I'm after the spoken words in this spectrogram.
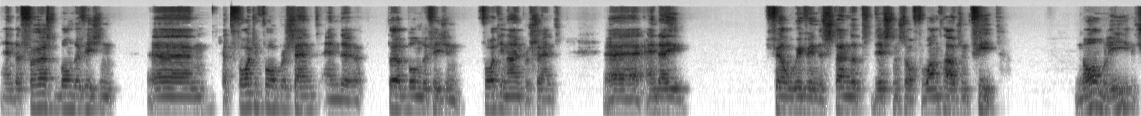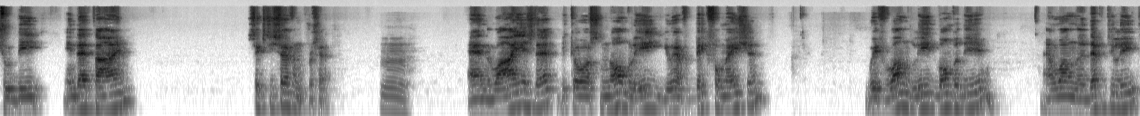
and the first bomb division um, had 44%, and the third bomb division 49%. Uh, and they fell within the standard distance of 1000 feet. Normally, it should be in that time 67%. Mm. And why is that? Because normally you have a big formation with one lead bombardier and one uh, deputy lead.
